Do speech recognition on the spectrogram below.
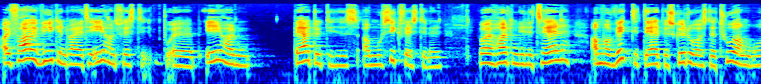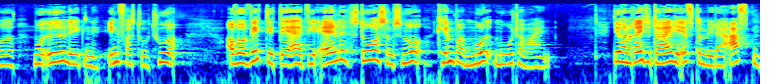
Og i forrige weekend var jeg til Eholm, Festi- øh, Eholm Bæredygtigheds- og Musikfestival, hvor jeg holdt en lille tale om, hvor vigtigt det er at beskytte vores naturområder mod ødelæggende infrastruktur, og hvor vigtigt det er, at vi alle, store som små, kæmper mod motorvejen. Det var en rigtig dejlig eftermiddag aften,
